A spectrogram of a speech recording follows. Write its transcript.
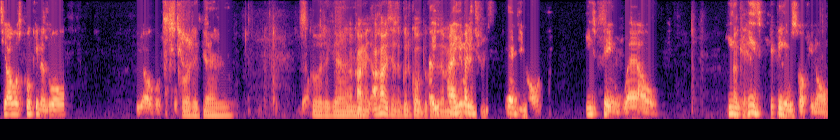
Thiago's cooking as well. Thiago's. Scored again. Scored again. I again. can't. I can't say it's a good goal because of the man he man deflection. is scared, you know. He's playing well. He, Okay. He's feeling himself, you know.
